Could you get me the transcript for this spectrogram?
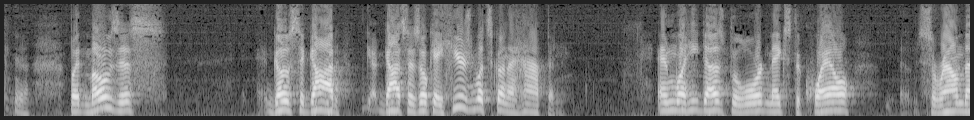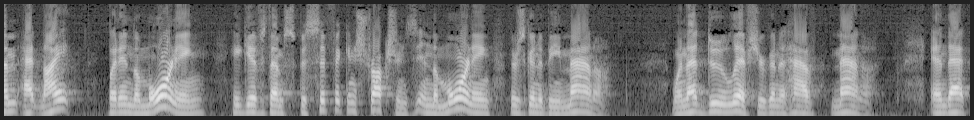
you. But Moses goes to God. God says, okay, here's what's going to happen. And what he does, the Lord makes the quail surround them at night, but in the morning, he gives them specific instructions. In the morning, there's going to be manna. When that dew lifts, you're going to have manna. And that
